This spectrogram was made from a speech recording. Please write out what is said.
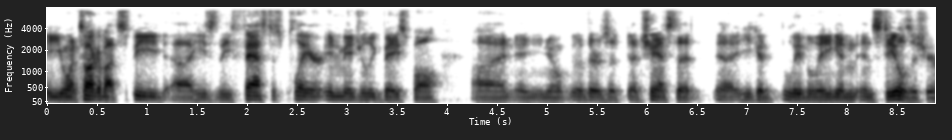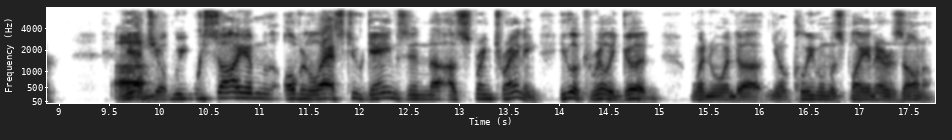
you want to talk about speed. Uh, he's the fastest player in Major League Baseball, uh, and, and, you know there's a, a chance that uh, he could lead the league in, in steals this year. Um, yeah, Joe, we, we saw him over the last two games in uh, spring training. He looked really good when when uh, you know Cleveland was playing Arizona.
